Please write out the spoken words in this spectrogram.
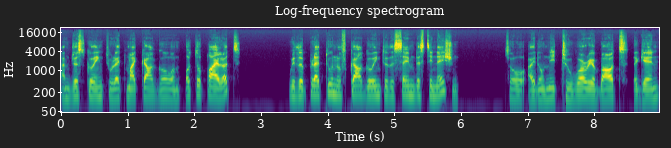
I'm just going to let my car go on autopilot with a platoon of car going to the same destination. So I don't need to worry about, again,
